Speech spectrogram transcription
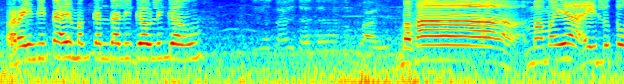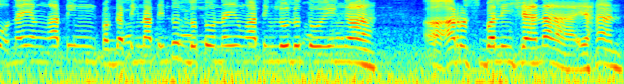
Para hindi tayo magkanda ligaw-ligaw. Hindi na tayo dadaan ng bayan. Baka mamaya ay luto na yung ating, pagdating natin doon, luto na yung ating lulutuing ah, ah, Aros Valenciana. Ayan,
